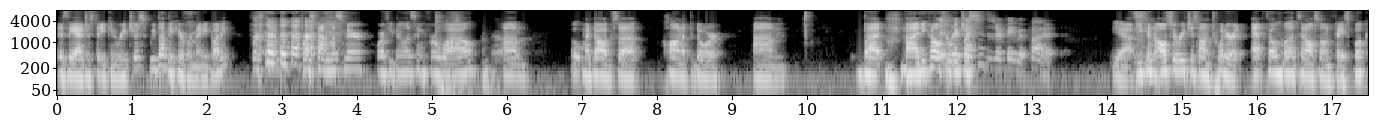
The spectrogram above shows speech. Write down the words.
is the address that you can reach us. We'd love to hear from anybody. First time, first time listener, or if you've been listening for a while. Um, oh, my dog's uh, clawing at the door. Um, but uh, and you can also reach us. questions is our favorite part. Yeah, you can also reach us on Twitter at, at FilmBuds and also on Facebook.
